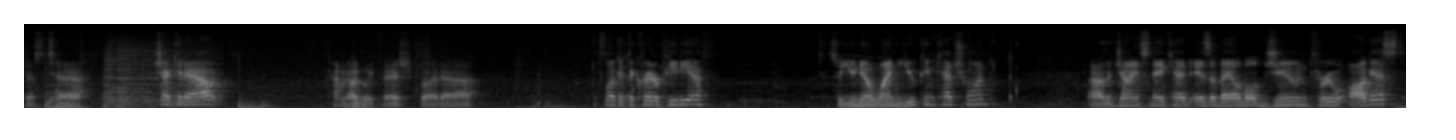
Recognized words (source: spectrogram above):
Just to check it out. Kind of an ugly fish, but uh, let's look at the Critterpedia. So you know when you can catch one. Uh, the giant snakehead is available June through August.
